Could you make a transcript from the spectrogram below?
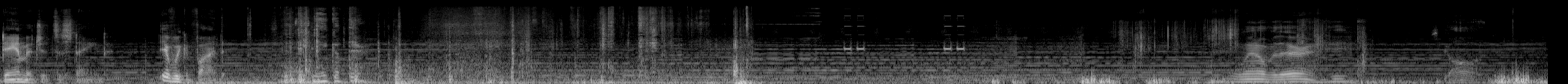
damage it sustained, if we can find it. Snake up there? Went over there and he's gone.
